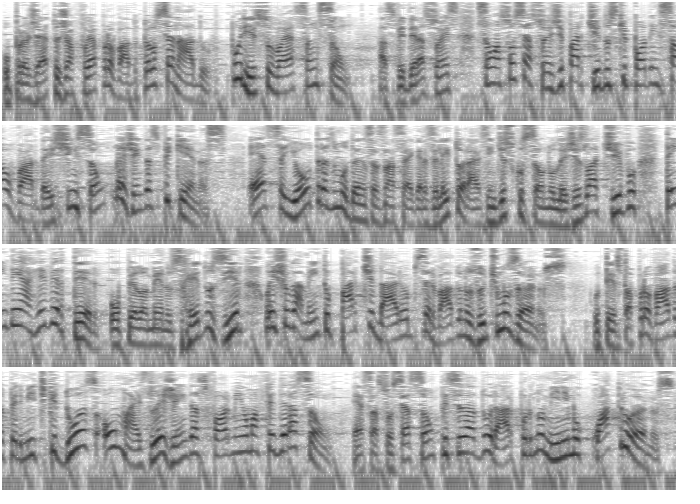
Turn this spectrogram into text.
O projeto já foi aprovado pelo Senado, por isso vai à sanção. As federações são associações de partidos que podem salvar da extinção legendas pequenas. Essa e outras mudanças nas regras eleitorais em discussão no legislativo tendem a reverter, ou pelo menos reduzir, o enxugamento partidário observado nos últimos anos. O texto aprovado permite que duas ou mais legendas formem uma federação. Essa associação precisa durar por no mínimo quatro anos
